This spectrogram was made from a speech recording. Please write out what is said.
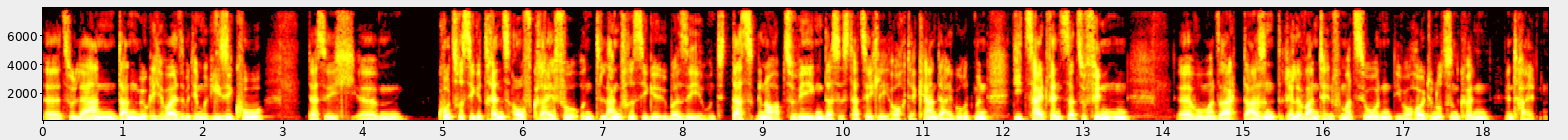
äh, zu lernen, dann möglicherweise mit dem Risiko, dass ich ähm, kurzfristige Trends aufgreife und langfristige übersehe. Und das genau abzuwägen, das ist tatsächlich auch der Kern der Algorithmen, die Zeitfenster zu finden, äh, wo man sagt, da sind relevante Informationen, die wir heute nutzen können, enthalten.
